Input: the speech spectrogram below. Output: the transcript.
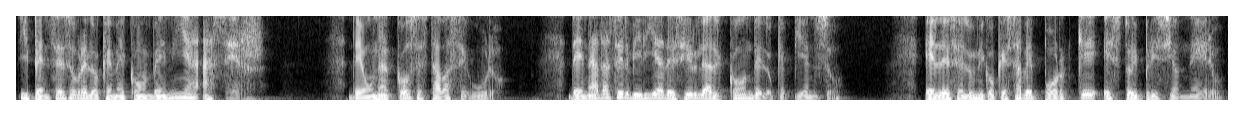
y pensé sobre lo que me convenía hacer. De una cosa estaba seguro. De nada serviría decirle al conde lo que pienso. Él es el único que sabe por qué estoy prisionero.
